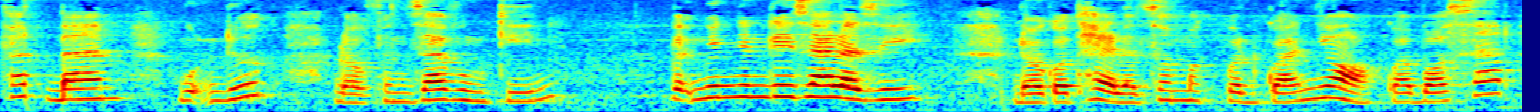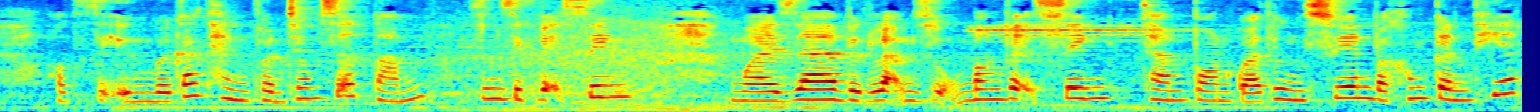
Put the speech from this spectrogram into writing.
phát ban, mụn nước, đỏ phần da vùng kín. Vậy nguyên nhân gây ra là gì? Đó có thể là do mặc quần quá nhỏ, quá bó sát hoặc dị ứng với các thành phần trong sữa tắm, dung dịch vệ sinh. Ngoài ra, việc lạm dụng băng vệ sinh, tampon quá thường xuyên và không cần thiết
